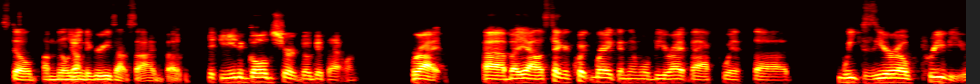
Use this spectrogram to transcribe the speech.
still a million yep. degrees outside. But if you need a gold shirt, go get that one. Right. Uh, but yeah, let's take a quick break and then we'll be right back with uh, week zero preview.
